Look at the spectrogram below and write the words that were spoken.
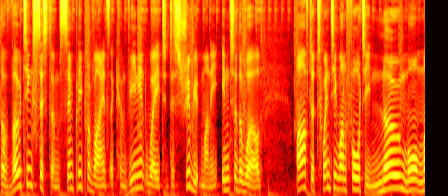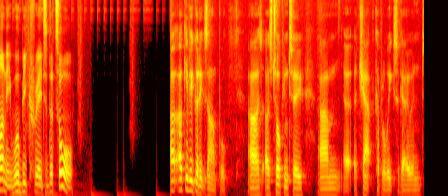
The voting system simply provides a convenient way to distribute money into the world. After 2140, no more money will be created at all. I'll give you a good example. I was, I was talking to um, a, a, chap a couple of weeks ago and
